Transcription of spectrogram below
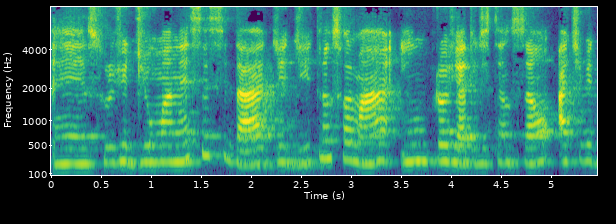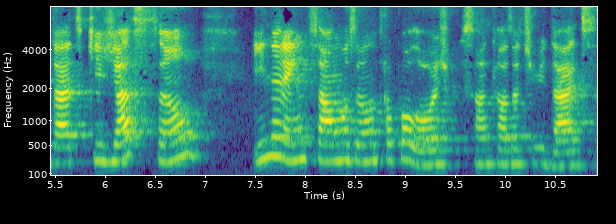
é, surge de uma necessidade de transformar em projeto de extensão atividades que já são inerentes ao Museu Antropológico, que são aquelas atividades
